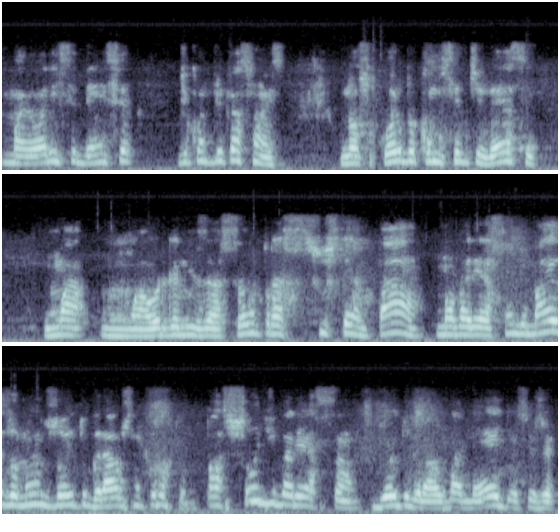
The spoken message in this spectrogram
maior incidência de complicações. O nosso corpo é como se ele tivesse uma, uma organização para sustentar uma variação de mais ou menos 8 graus de temperatura. Passou de variação de 8 graus da média, ou seja,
